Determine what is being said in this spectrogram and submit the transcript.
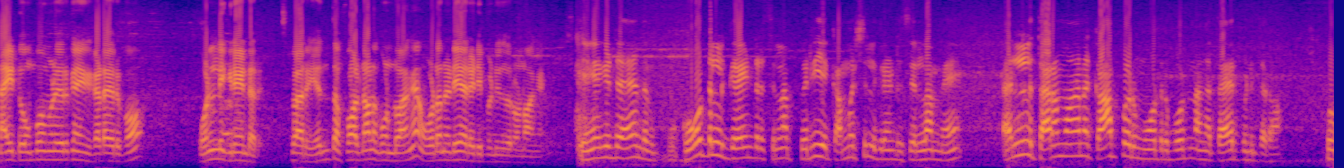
நைட் ஒம்பது மணி வரைக்கும் எங்கள் கடை இருக்கும். ஒன்லி கிரைண்டர் ஸ்பேர் எந்த ஃபால்ட்னாலும் கொண்டு வாங்க. உடனடியாக ரெடி பண்ணி தருவோம் நாங்கள் எங்ககிட்ட இந்த ஹோட்டல் கிரைண்டர்ஸ் எல்லாம் பெரிய கமர்ஷியல் கிரைண்டர்ஸ் எல்லாமே நல்ல தரமான காப்பர் மோட்டர் போட்டு நாங்கள் தயார் பண்ணி தரோம். இப்போ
